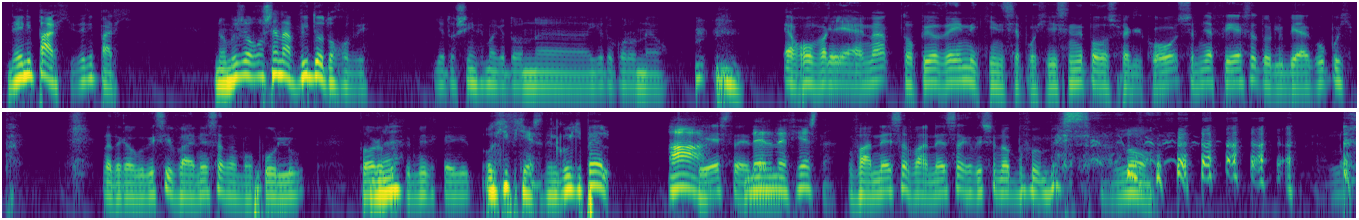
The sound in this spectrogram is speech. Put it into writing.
Δεν υπάρχει, δεν υπάρχει. Νομίζω εγώ σε ένα βίντεο το έχω δει για το σύνθημα για τον, ε, για τον κοροναίο. Έχω βρει ένα, το οποίο δεν είναι εκείνης εποχής, είναι ποδοσφαιρικό, σε μια φιέστα του Ολυμπιακού που έχει πάει να τραγουδήσει η Βανέσα Δαμοπούλου. Τώρα Ναι. το θυμήθηκα γιατί. Όχι φιέστα, τελικό κυπέλ. Α, Φιέστα ναι, ήταν. ναι, ναι, φιέστα. Βανέσα, Βανέσα, γδίσου να μπούμε μέσα. Καλό. Καλό.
